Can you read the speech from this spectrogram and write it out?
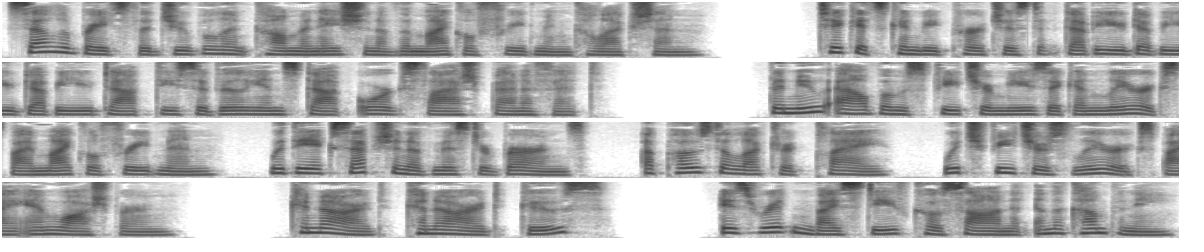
celebrates the jubilant culmination of the Michael Friedman collection. Tickets can be purchased at www.thecivilians.org/benefit. The new albums feature music and lyrics by Michael Friedman, with the exception of Mr. Burns, a post-electric play, which features lyrics by Anne Washburn. Canard, Canard, Goose? is written by Steve Cosson and the company.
